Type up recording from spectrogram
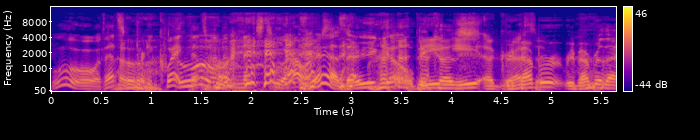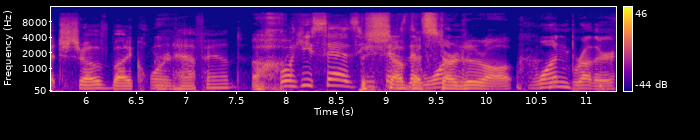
Ooh, that's oh. pretty quick. That's within the next two hours. Yeah, there you go. Be Because aggressive. remember, remember that shove by Qhorin Halfhand? Well, he says he the says shove that, that started one, it all. one brother,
